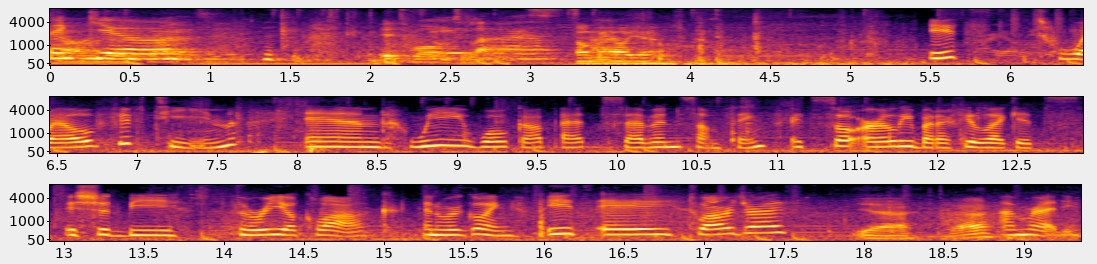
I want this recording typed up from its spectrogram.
Thank you. It won't last. Tell me all yet. It's 12.15 and we woke up at 7 something. It's so early but I feel like it's it should be 3 o'clock and we're going. It's a 2 hour drive. Yeah. Yeah? I'm ready.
